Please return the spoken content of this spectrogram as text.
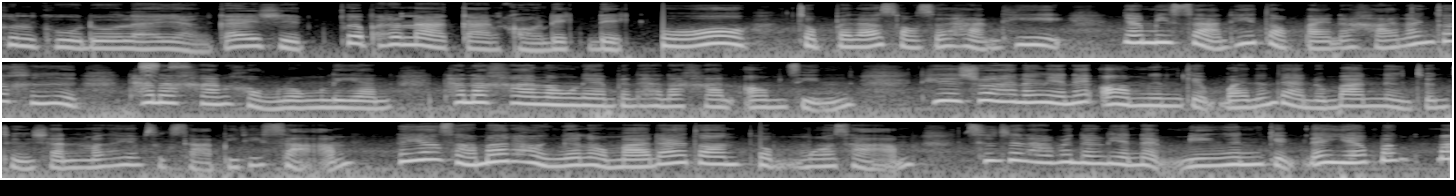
คุณครูดูแลอย่างใกล้ชิดเพื่อพัฒนาการของเด็กๆ โอ้จบไปแล้ว2สถานที่ยังมีสถานที่ต่อไปนะคะ นั่นก็คือธนาคารของโรงเรียน ธนาคารโรงเรียนเป็นธนาคารออมสิน ที่จะช่วยให้นักเรียนได้ออมเงินเก็บไว้ตั้งแต่อนุบาลหนึ่งจนถึงชั้นมัธยมศึกษาปีที่ 3 และยังสามารถถอนเงินออกมาได้ตอนจบม .3 ซึ่งจะทำให้นักเรียนเนี่ยมีเงินเก็บได้เยอะม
